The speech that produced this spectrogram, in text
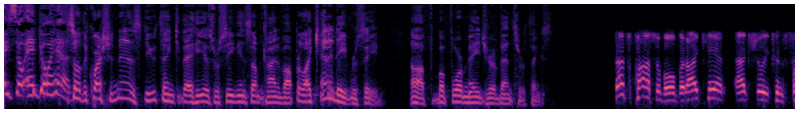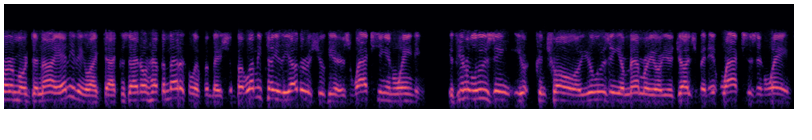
They- So Ed, go ahead. so the question is, do you think that he is receiving some kind of upper like Kennedy received, uh, before major events or things? That's possible, but I can't actually confirm or deny anything like that because I don't have the medical information. But let me tell you, the other issue here is waxing and waning. If you're losing your control or you're losing your memory or your judgment, it waxes and wanes.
